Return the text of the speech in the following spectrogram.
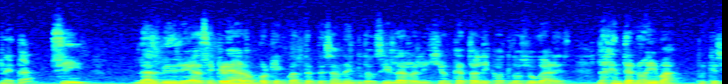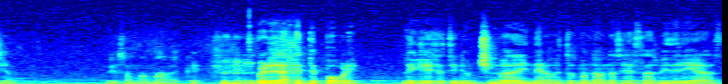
¿Neta? Sí, las vidrieras se crearon porque en cuanto empezaron a introducir la religión católica a otros lugares, la gente no iba, porque decían, esa mamada, ¿qué? Pero era gente pobre. La iglesia tenía un chingo de dinero, entonces mandaron a hacer estas vidrieras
